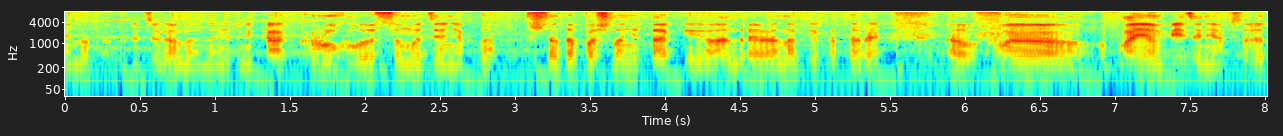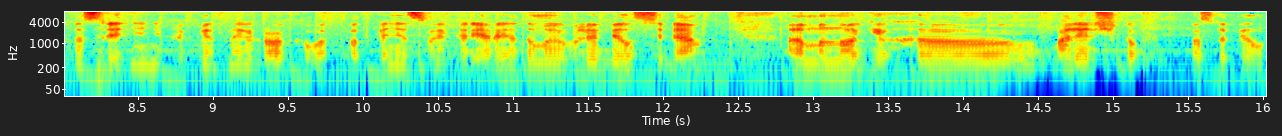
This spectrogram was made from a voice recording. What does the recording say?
минут определенную, наверняка, круглую сумму денег. Но что-то пошло не так, и Андрей Раноки, который э, в, в моем видении абсолютно средний неприкметный игрок, вот под конец своей карьеры, я думаю, влюбил в себя э, многих болельщиков, поступил,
